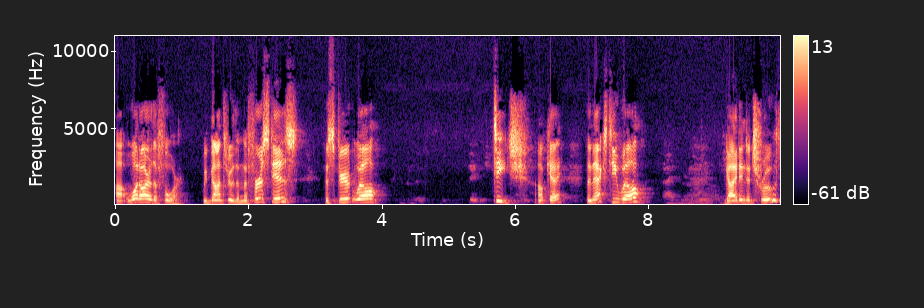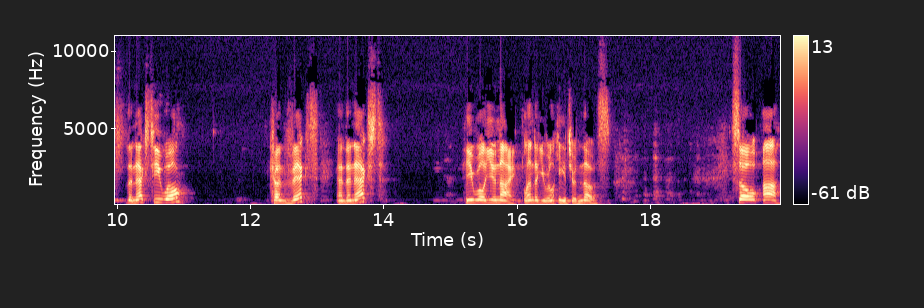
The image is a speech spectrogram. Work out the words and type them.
uh, what are the four? We've gone through them. The first is the Spirit will teach. Okay. The next, He will guide into truth. The next, He will convict. And the next, He will unite. Linda, you were looking at your notes. So, uh,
